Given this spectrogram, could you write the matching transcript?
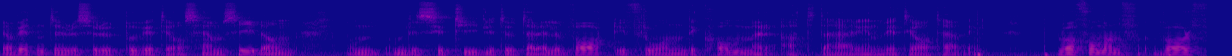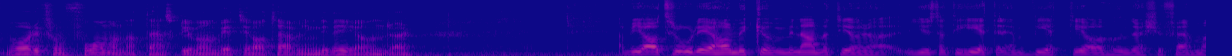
jag vet inte hur det ser ut på VTAs hemsida om, om, om det ser tydligt ut där eller vart ifrån det kommer att det här är en VTA-tävling. Var får man, var, varifrån får man att det här skulle vara en VTA-tävling? Det är det jag undrar. Jag tror det har mycket med namnet att göra. Just att det heter en VTA 125.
